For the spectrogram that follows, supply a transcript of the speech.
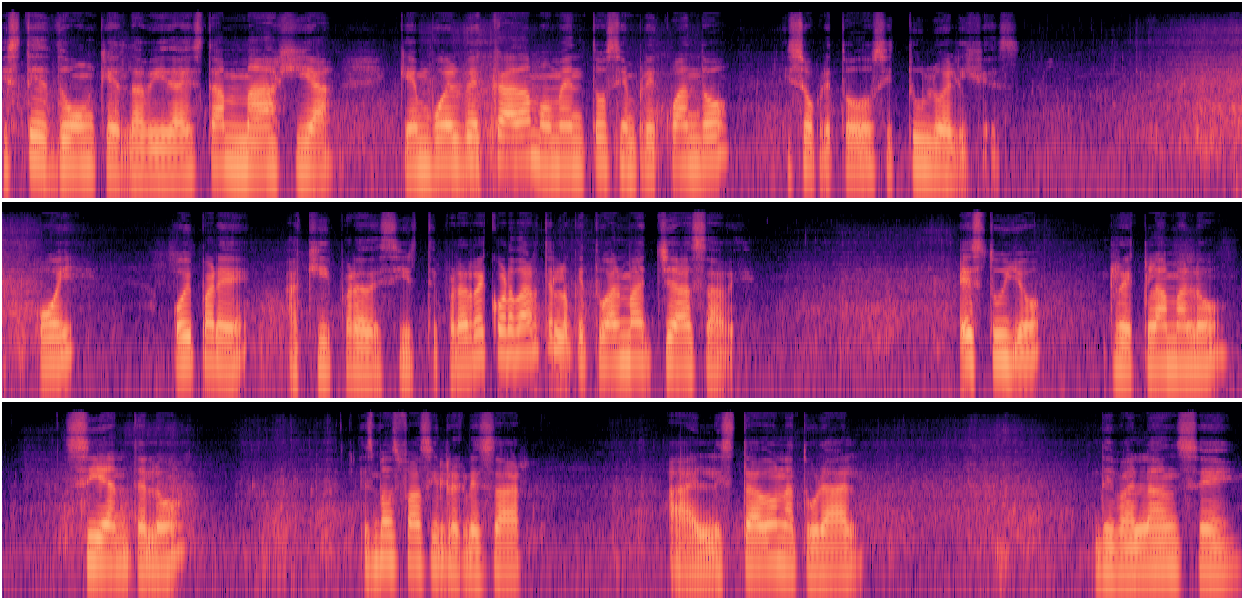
este don que es la vida, esta magia que envuelve cada momento siempre y cuando y sobre todo si tú lo eliges. Hoy, hoy para aquí para decirte, para recordarte lo que tu alma ya sabe. Es tuyo, reclámalo, siéntelo. Es más fácil regresar al estado natural de balance,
